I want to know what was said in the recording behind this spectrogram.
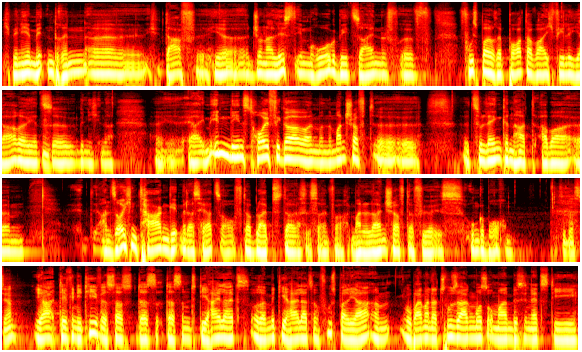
Ich bin hier mittendrin, äh, ich darf hier Journalist im Ruhrgebiet sein. Äh, Fußballreporter war ich viele Jahre, jetzt äh, bin ich in der, äh, eher im Innendienst häufiger, weil man eine Mannschaft äh, äh, zu lenken hat. Aber ähm, an solchen Tagen geht mir das Herz auf. Da bleibt's da. Das ist einfach, meine Leidenschaft dafür ist ungebrochen. Sebastian? Ja, definitiv ist das, das, das sind die Highlights oder mit die Highlights im Fußballjahr. Ähm, wobei man dazu sagen muss, um mal ein bisschen jetzt die,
